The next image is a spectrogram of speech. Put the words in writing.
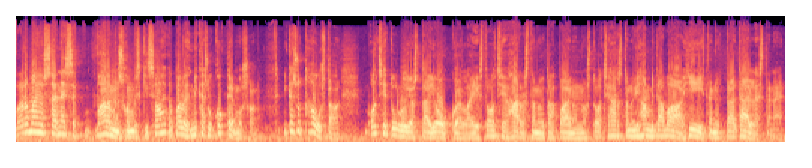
varmaan jossain näissä valmennushommissakin se on aika paljon, että mikä sun kokemus on, mikä sun tausta on. Oot se tullut jostain joukkojen lajista, oot se harrastanut jotain painonnostoa, oot se harrastanut ihan mitä vaan, hiihtänyt tai tällaista näin.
